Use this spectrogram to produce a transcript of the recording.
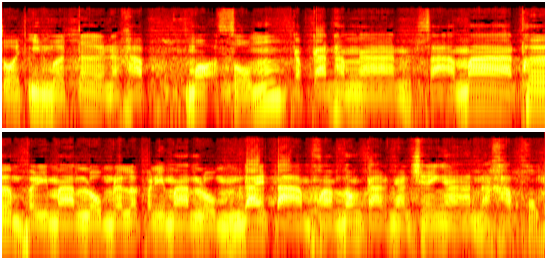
ตัวอินเวอร์เตอร์นะครับ เหมาะสมกับการทำงาน สามารถเพิ่มปริมาณลมและลดปริมาณลมได้ตามความต้องการการใช้งานนะครับผม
